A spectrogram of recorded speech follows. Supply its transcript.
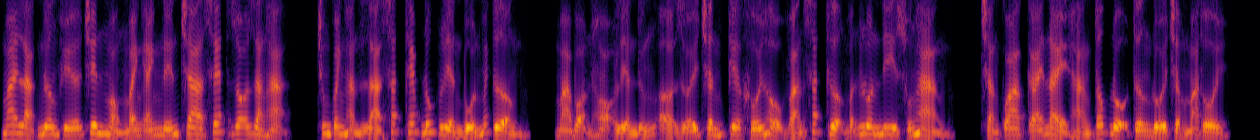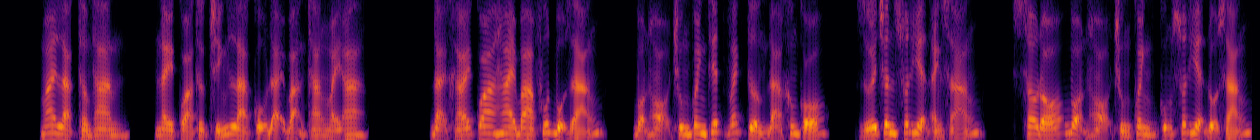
Mai lạc nương phía trên mỏng manh ánh đến tra xét rõ ràng hạ, chung quanh hẳn là sắt thép đúc liền bốn vách tường, mà bọn họ liền đứng ở dưới chân kia khối hậu ván sắt thượng vẫn luôn đi xuống hàng, chẳng qua cái này hàng tốc độ tương đối chậm mà thôi. Mai lạc thầm than, này quả thực chính là cổ đại bản thang máy A. Đại khái qua 2-3 phút bộ dáng, bọn họ chung quanh thiết vách tường đã không có, dưới chân xuất hiện ánh sáng, sau đó bọn họ chung quanh cũng xuất hiện độ sáng,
